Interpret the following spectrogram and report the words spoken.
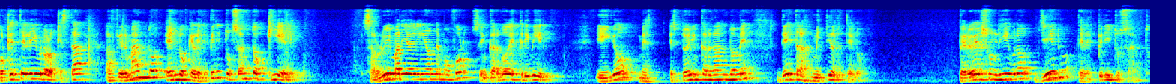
Porque este libro lo que está afirmando es lo que el Espíritu Santo quiere. San Luis María Griñón de Montfort se encargó de escribir y yo me estoy encargándome de transmitírtelo. Pero es un libro lleno del Espíritu Santo,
